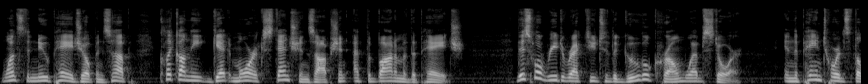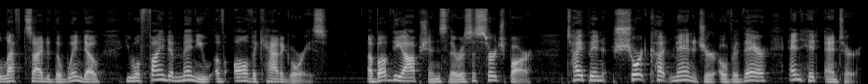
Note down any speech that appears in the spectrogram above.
Once the new page opens up, click on the Get More Extensions option at the bottom of the page. This will redirect you to the Google Chrome Web Store. In the pane towards the left side of the window, you will find a menu of all the categories. Above the options, there is a search bar. Type in Shortcut Manager over there and hit Enter.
